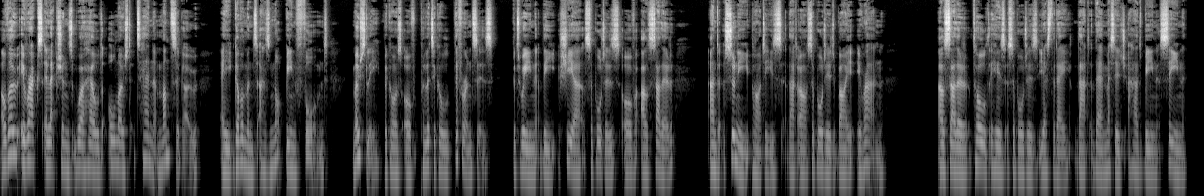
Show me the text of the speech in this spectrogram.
Although Iraq's elections were held almost 10 months ago, a government has not been formed, mostly because of political differences between the Shia supporters of al Sadr and Sunni parties that are supported by Iran. Al Sadr told his supporters yesterday that their message had been seen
